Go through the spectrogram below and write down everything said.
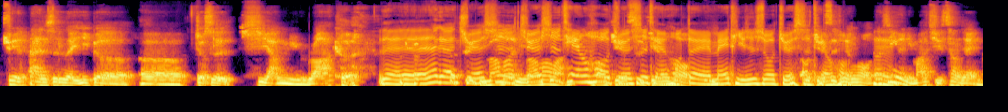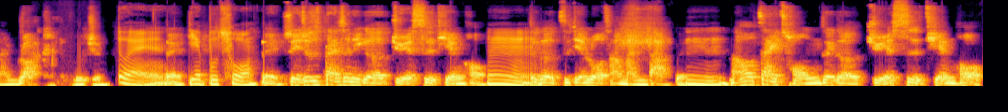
却诞生了一个呃，就是西洋女 rocker，对对，那个爵士爵士天后，爵士天后，对，媒体是说爵士天后，但是因为你妈其实唱起来也蛮 rock 的，我觉得，对对，也不错，对，所以就是诞生了一个爵士天后，嗯，这个之间落差蛮大，的，嗯，然后再从这个爵士天后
